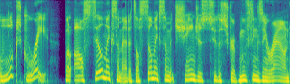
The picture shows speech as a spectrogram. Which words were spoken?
looks great but I'll still make some edits. I'll still make some changes to the script, move things around,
